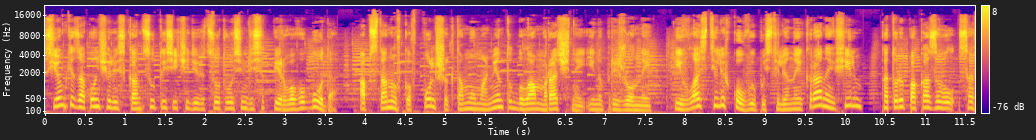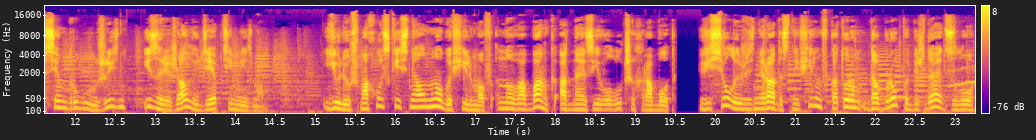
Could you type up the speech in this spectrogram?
Съемки закончились к концу 1981 года. Обстановка в Польше к тому моменту была мрачной и напряженной, и власти легко выпустили на экраны фильм, который показывал совсем другую жизнь и заряжал людей оптимизмом. Юлиуш Махульский снял много фильмов, но «Ва-банк» – одна из его лучших работ. Веселый жизнерадостный фильм, в котором добро побеждает зло,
